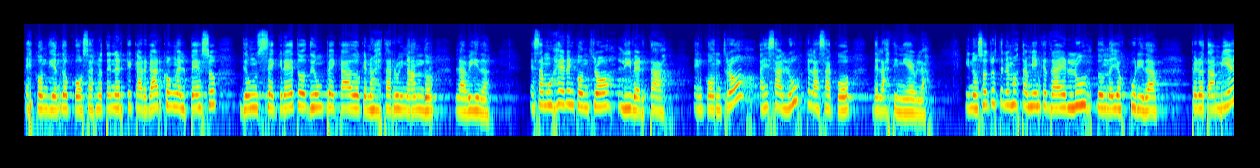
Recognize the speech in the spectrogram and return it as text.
escondiendo cosas, no tener que cargar con el peso de un secreto, de un pecado que nos está arruinando la vida. Esa mujer encontró libertad, encontró a esa luz que la sacó de las tinieblas. Y nosotros tenemos también que traer luz donde hay oscuridad, pero también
